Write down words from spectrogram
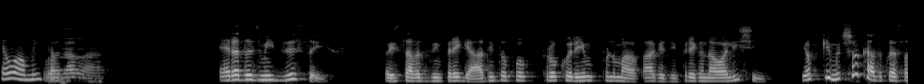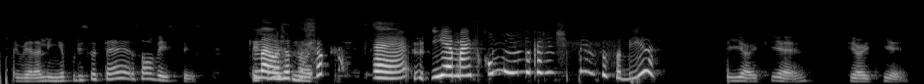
Eu amo, então. Bora lá. Era 2016. Eu estava desempregado, então pro- procurei por uma vaga de emprego na OLX. E eu fiquei muito chocado com essa primeira linha, por isso que eu até salvei esse texto. Porque Não, eu já tô não chocada. É, e é mais comum do que a gente pensa, sabia? Pior que é. Pior que é.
